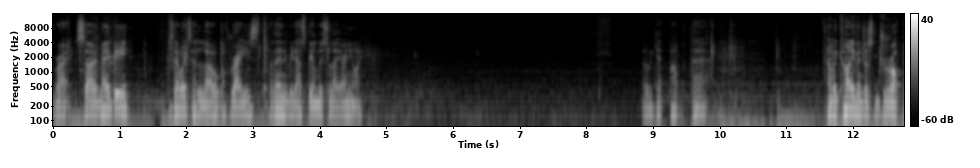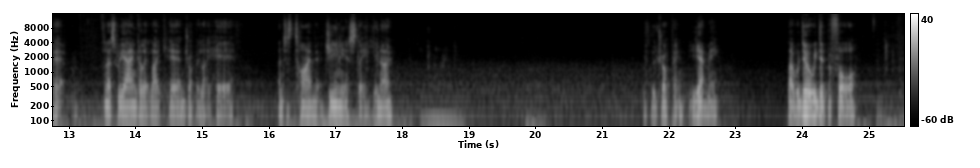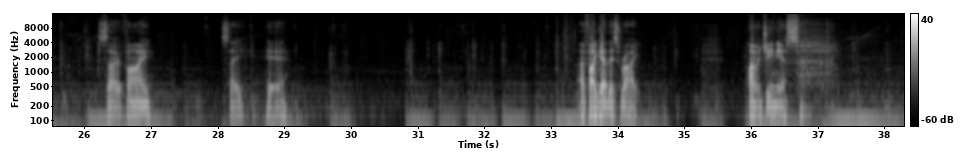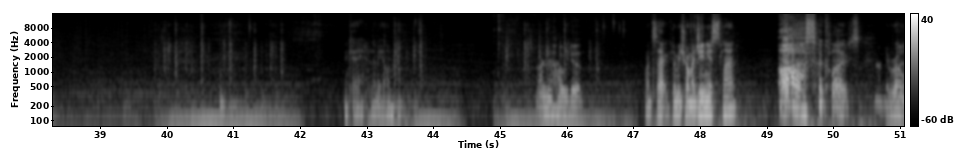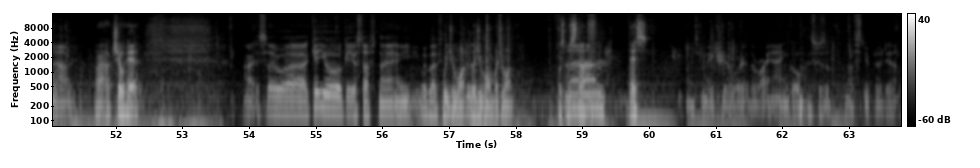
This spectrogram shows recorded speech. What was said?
right. So maybe is there a way to low raise? But then it has to be on this layer anyway. How do we get up there? And we can't even just drop it unless we angle it like here and drop it like here and just time it geniusly, you know? With the dropping, you get me? Like we'll do what we did before. So if I say here, if I get this right, I'm a genius. Okay, let me on. I know how we do it. One sec. Let me try my genius plan. Oh, so close. It rolled. All right, I'll chill here. All right, so uh, get your get your stuff now. We're both. What do you want? What do you want? What do you want? What's my stuff? Um, This? To make sure we're at the right angle. This was a, a stupid idea.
